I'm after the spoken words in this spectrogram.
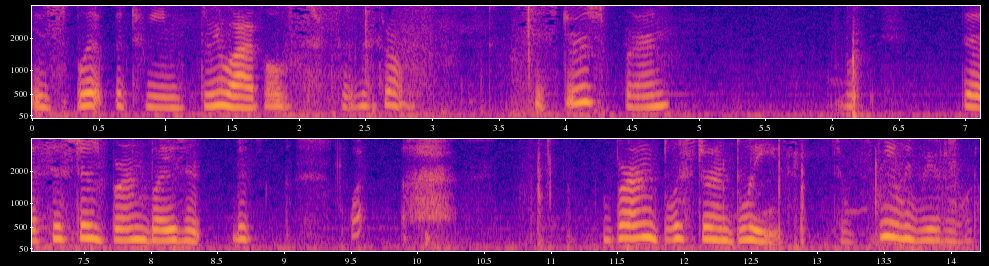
is split between three rivals for the throne. Sisters burn. The sisters burn, blaze, and what? Burn, blister, and blaze. It's a really weird order.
